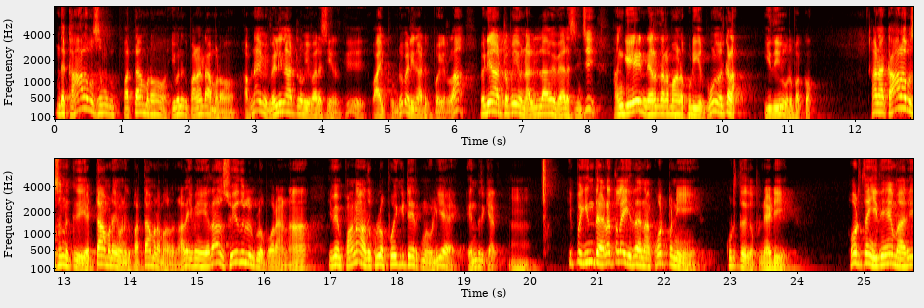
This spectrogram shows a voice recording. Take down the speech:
இந்த காலவசனுக்கு பத்தாம் இடம் இவனுக்கு பன்னெண்டாம் இடம் அப்படின்னா இவன் வெளிநாட்டில் போய் வேலை செய்கிறதுக்கு வாய்ப்பு உண்டு. வெளிநாட்டுக்கு போயிடலாம். வெளிநாட்டில் போய் இவன் நல்லாவே வேலை செஞ்சு அங்கேயே நிரந்தரமான குடியிருப்பும் இருக்கலாம். இது ஒரு பக்கம். ஆனால் காலவசனுக்கு எட்டாம் இடம் இவனுக்கு பத்தாம் இடம் ஆகிறதுனால இவன் ஏதாவது சுயதொழிலுக்குள்ளே போகிறான்னா இவன் பணம் அதுக்குள்ளே போய்கிட்டே இருக்குமே ஒழிய எந்திரிக்காது. இப்போ இந்த இடத்துல இதை நான் கோட் பண்ணி கொடுத்ததுக்கு பின்னாடி ஒருத்தன் இதே மாதிரி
